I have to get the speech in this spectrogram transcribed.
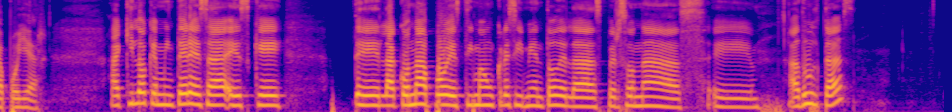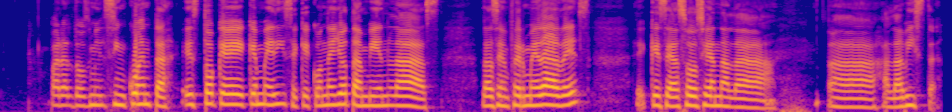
apoyar. Aquí lo que me interesa es que eh, la CONAPO estima un crecimiento de las personas eh, adultas para el 2050. ¿Esto qué, me dice? Que con ello también las, las enfermedades que se asocian a la, a la vista.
